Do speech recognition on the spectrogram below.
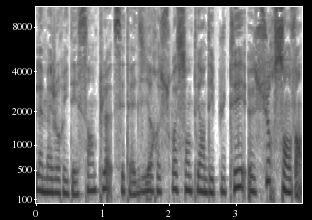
la majorité simple, c'est-à-dire 61 députés euh, sur 120.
